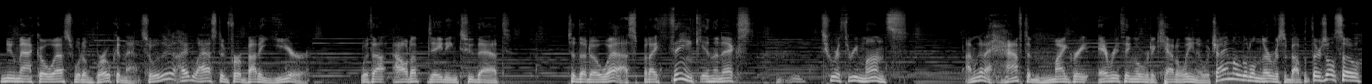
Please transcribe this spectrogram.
new Mac OS would have broken that. So I lasted for about a year without out updating to that to that OS. But I think in the next two or three months, I'm going to have to migrate everything over to Catalina, which I'm a little nervous about, but there's also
